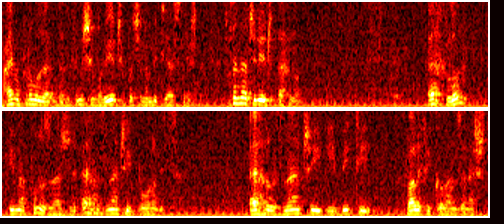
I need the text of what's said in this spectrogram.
ajmo prvo da, da definišemo riječi pa će nam biti jasnije šta. Šta znači riječ ehlon? Ehlon ima puno značenja. Ehl znači porodica. Ehl znači i biti kvalifikovan za nešto.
